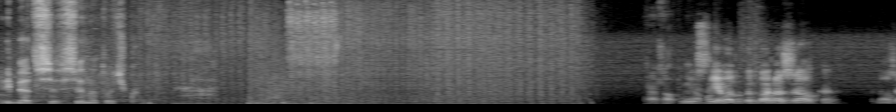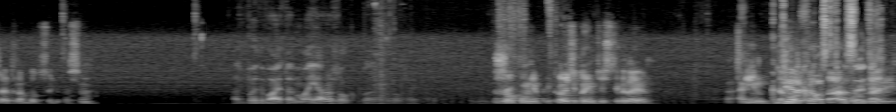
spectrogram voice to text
Ребят, все, все на точку. Рожалка У не работает? слева от Б2 жалко. Продолжает работать, судя по всему. От Б2 это моя рожалка продолжает работать? Жопу мне прикройте кто-нибудь, если играю. А, атаку. сзади. На, л-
